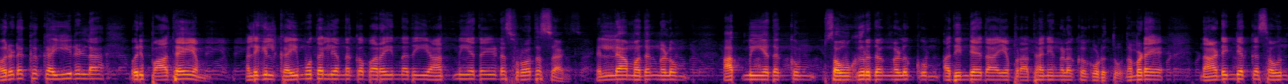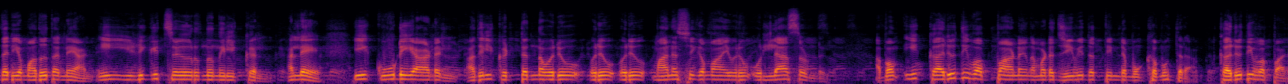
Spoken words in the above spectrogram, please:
അവരുടെയൊക്കെ കയ്യിലുള്ള ഒരു പാഥേയം അല്ലെങ്കിൽ കൈമുതൽ എന്നൊക്കെ പറയുന്നത് ഈ ആത്മീയതയുടെ സ്രോതസ്സാണ്. എല്ലാ മതങ്ങളും ആത്മീയതക്കും സൗഹൃദങ്ങൾക്കും അതിന്റെതായ പ്രാധാന്യങ്ങളൊക്കെ കൊടുത്തു. നമ്മുടെ നാടിന്റെയൊക്കെ സൗന്ദര്യം അത് തന്നെയാണ്. ഈ ഇഴുകിച്ചേർന്ന് നിൽക്കൽ അല്ലേ? ഈ കൂടിയാടൽ അതിൽ കിട്ടുന്ന ഒരു ഒരു ഒരു മാനസികമായ ഒരു ഉല്ലാസമുണ്ട്. അപ്പം ഈ കരുതി വപ്പാണ് നമ്മുടെ ജീവിതത്തിന്റെ മുഖമുദ്ര. കരുതി വപ്പാൻ.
